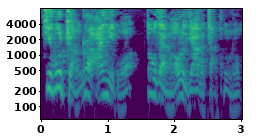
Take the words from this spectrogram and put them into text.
几乎整个安义国都在毛利家的掌控中。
